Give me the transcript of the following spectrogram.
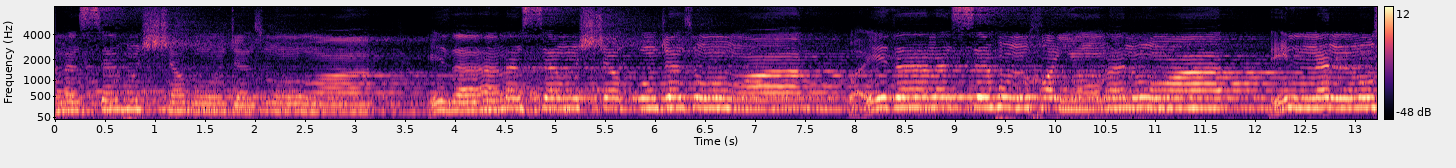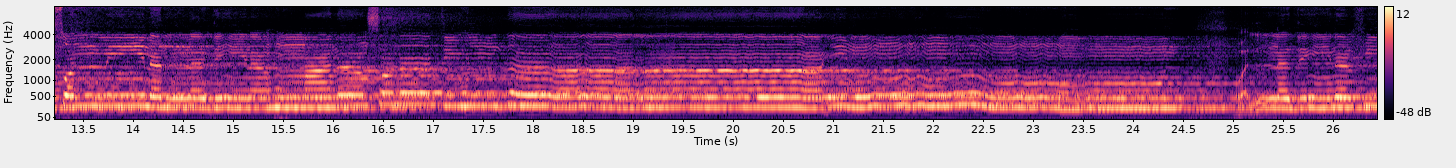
مسه الشر جزوعا. إذا مسه الشر جزوعا. وإذا مسه الخير منوعا. إلا المصلين الذين هم على صلاتهم دائمون والذين في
